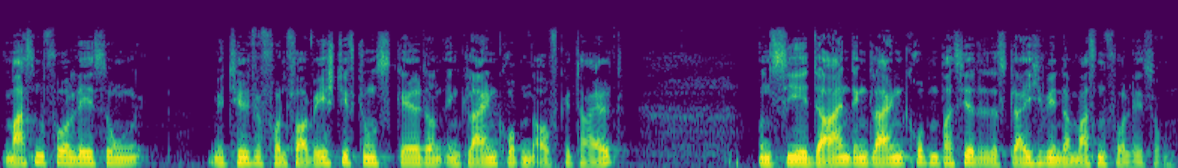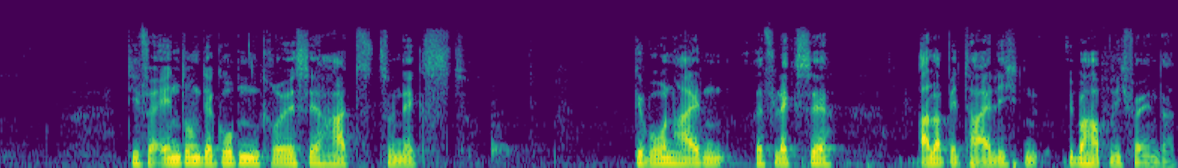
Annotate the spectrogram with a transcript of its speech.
Massenvorlesungen mit Hilfe von VW-Stiftungsgeldern in Kleingruppen aufgeteilt. Und siehe da, in den kleinen Gruppen passierte das Gleiche wie in der Massenvorlesung. Die Veränderung der Gruppengröße hat zunächst Gewohnheiten, Reflexe aller Beteiligten überhaupt nicht verändert.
